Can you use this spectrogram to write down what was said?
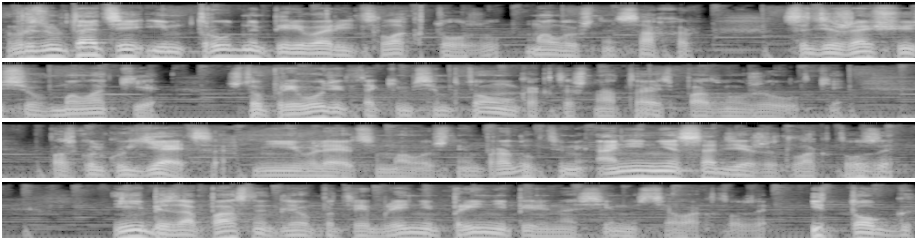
В результате им трудно переварить лактозу, молочный сахар, содержащуюся в молоке, что приводит к таким симптомам, как тошнота и спазмы в желудке. Поскольку яйца не являются молочными продуктами, они не содержат лактозы и безопасны для употребления при непереносимости лактозы. Итог.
